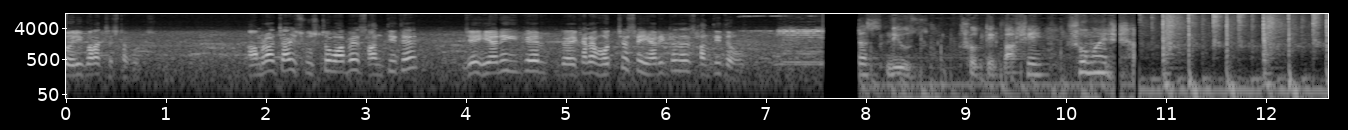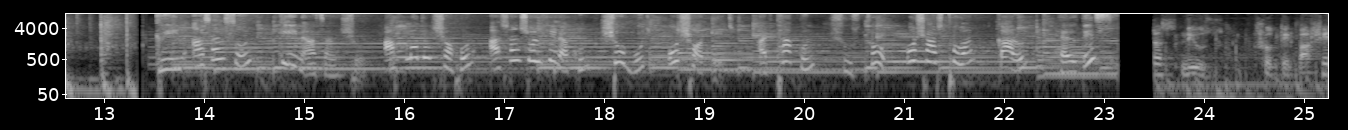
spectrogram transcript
তৈরি করার চেষ্টা করছে। আমরা চাই সুষ্ঠুভাবে শান্তিতে যে হিয়ারিংয়ের এখানে হচ্ছে, সেই হিয়ারিংটা শান্তিতে হোক। নিউজ সত্যের পাশে, সময়ের গ্রিন আসানসোল ক্লিন আসানসোল। আপনাদের শহর আসানসোলকে রাখুন সবুজ ও সতেজ আর থাকুন সুস্থ ও স্বাস্থ্যবান কারণ হেলথ ইজ নিউজ সত্যের পাশে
